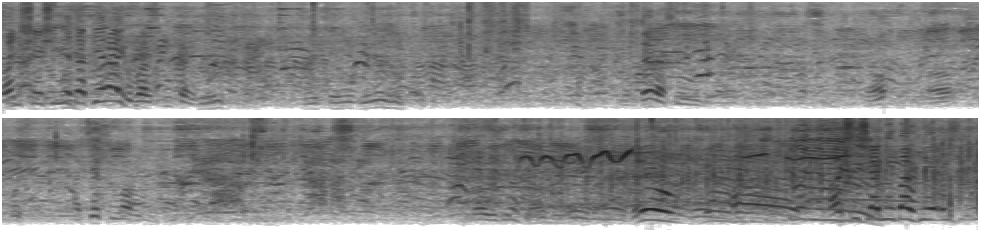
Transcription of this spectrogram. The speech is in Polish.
Oni się, się nie zapierają bardzo tutaj. No teraz nie idzie. No. no A cię słuchaj. A się nie bardzo nie...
